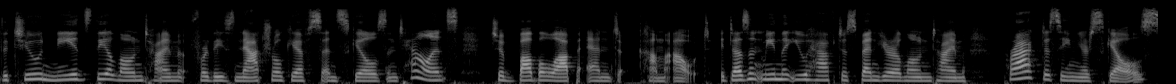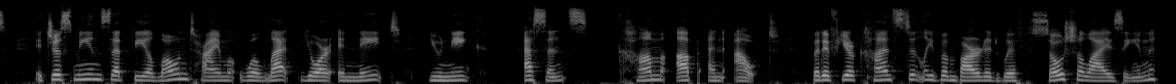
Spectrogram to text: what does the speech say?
The two needs the alone time for these natural gifts and skills and talents to bubble up and come out. It doesn't mean that you have to spend your alone time practicing your skills. It just means that the alone time will let your innate, unique essence come up and out. But if you're constantly bombarded with socializing,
